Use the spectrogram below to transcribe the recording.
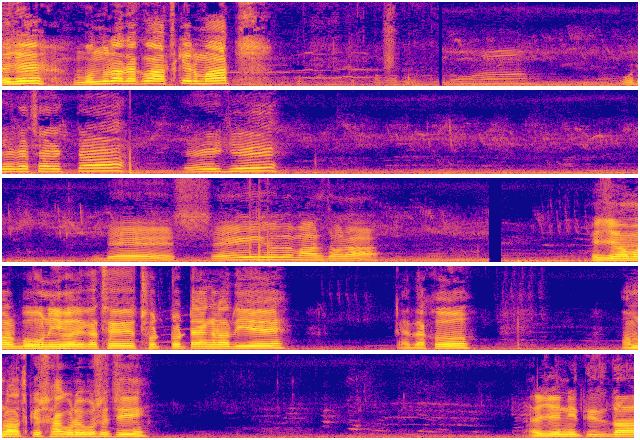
এই যে, বন্ধুরা, দেখো আজকের মাছ। উঠে গেছে আরেকটা। এই যে। বেশ সেই হলো মাছ ধরা। এই যে আমার বহনি হয়ে গেছে ছোট্ট ট্যাংরা দিয়ে। দেখো, আমরা আজকে সাগরে বসেছি। এই যে নীতিশ দা।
